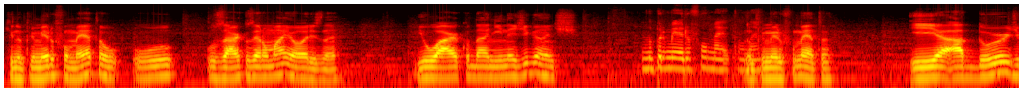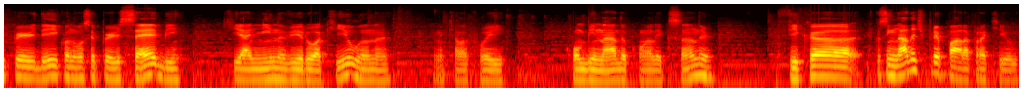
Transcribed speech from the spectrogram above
que no primeiro Fullmetal o, os arcos eram maiores, né? E o arco da Nina é gigante. No primeiro Fullmetal, No né? primeiro Fullmetal. E a, dor de perder, e quando você percebe que a Nina virou aquilo, né? Que ela foi combinada com o Alexander, fica. Tipo assim, nada te prepara para aquilo.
